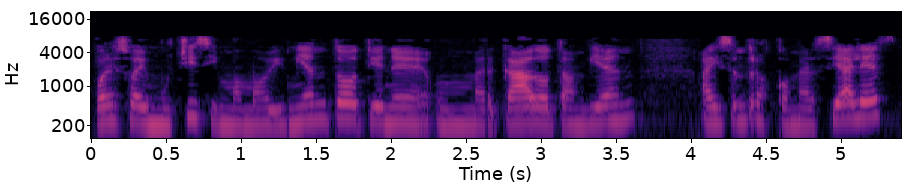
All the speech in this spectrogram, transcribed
por eso hay muchísimo movimiento, tiene un mercado también, hay centros comerciales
